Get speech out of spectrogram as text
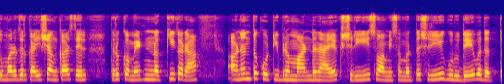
तुम्हाला जर काही शंका असेल तर कमेंट नक्की करा. अनंत कोटी ब्रह्मांड नायक श्री स्वामी समर्थ श्री गुरुदेव दत्त.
